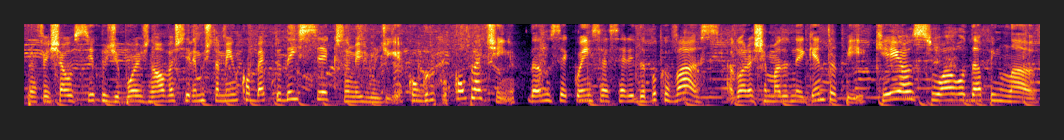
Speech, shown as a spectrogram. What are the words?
Para fechar o ciclo de boas novas, teremos também o comeback do Day 6 no mesmo dia, com o grupo completinho, dando sequência à série The Book of Us, agora chamado Negentropy, Chaos Swallowed Up in Love.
